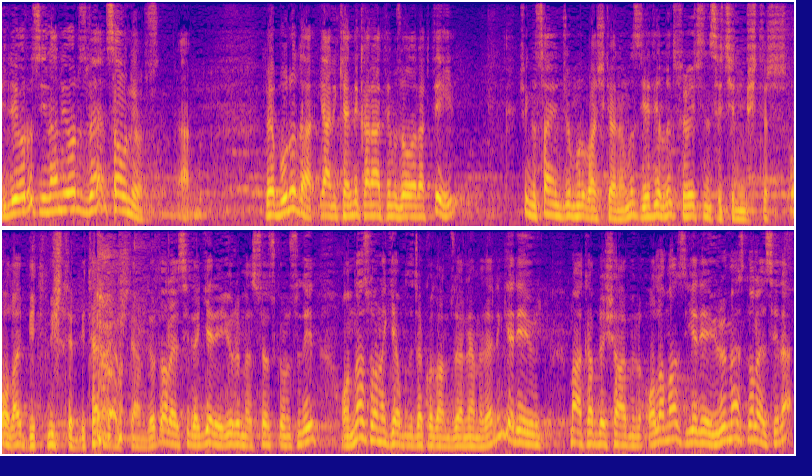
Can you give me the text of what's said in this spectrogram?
biliyoruz, inanıyoruz ve savunuyoruz. Yani, ve bunu da yani kendi kanaatimiz olarak değil, çünkü Sayın Cumhurbaşkanımız 7 yıllık süre için seçilmiştir. Olay bitmiştir, biten bir işlemdir. Dolayısıyla geriye yürümez söz konusu değil. Ondan sonraki yapılacak olan düzenlemelerin geriye yürü, makable şamil olamaz, geriye yürümez. Dolayısıyla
